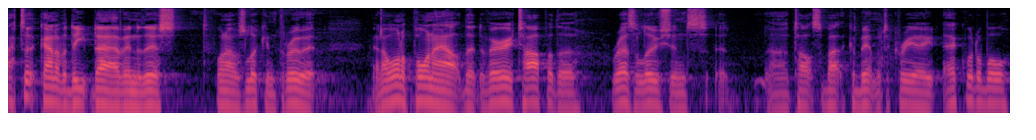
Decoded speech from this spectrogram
I took kind of a deep dive into this when I was looking through it. And I want to point out that the very top of the resolutions uh, uh, talks about the commitment to create equitable,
